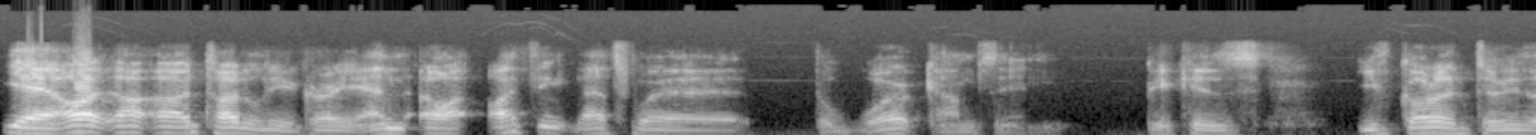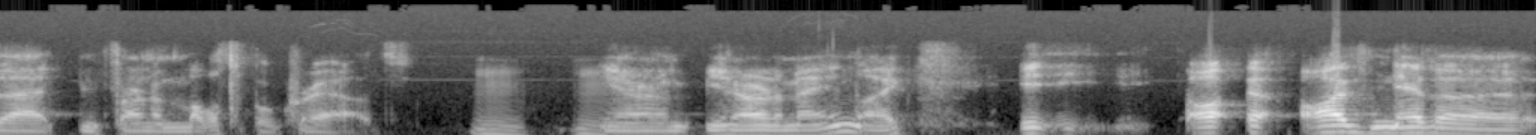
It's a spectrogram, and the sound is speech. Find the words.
Yeah, I, I, I totally agree, and I, I think that's where the work comes in because you've got to do that in front of multiple crowds. Mm, mm. You know, you know what I mean? Like, it, I, I've never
